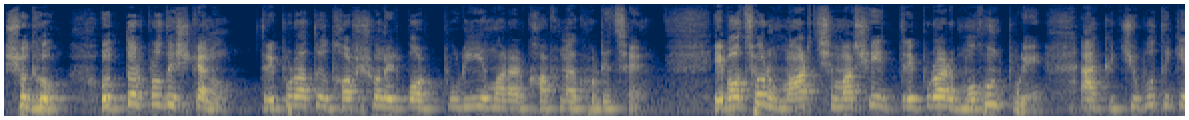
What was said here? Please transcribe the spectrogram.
শুধু উত্তরপ্রদেশ কেন? ত্রিপুরাতেও ধর্ষণের পর পুড়িয়ে মারার ঘটনা ঘটেছে। এবছর মার্চ মাসে ত্রিপুরার মোহনপুরে এক যুবতীকে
